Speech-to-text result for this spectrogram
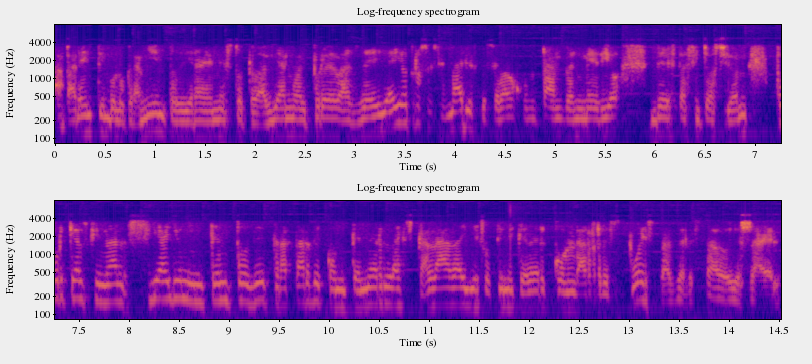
aparente involucramiento de en esto, todavía no hay pruebas de ello. Hay otros escenarios que se van juntando en medio de esta situación, porque al final sí hay un intento de tratar de contener la escalada y eso tiene que ver con las respuestas del Estado de Israel.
